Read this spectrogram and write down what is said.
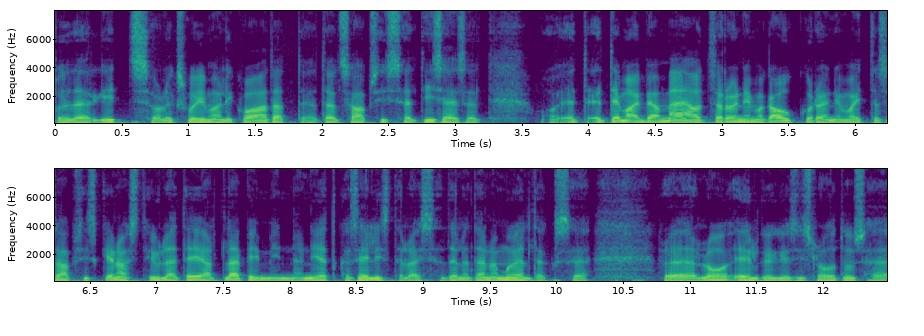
põderkits oleks võimalik vaadata ja tal saab siis sealt ise sealt, et, et tema ei pea mäe otsa ronima ega auku ronima, vaid ta saab siis kenasti üle tee alt läbi minna, nii et ka sellistele asjadele täna mõeldakse äh, loo, eelkõige siis looduse,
